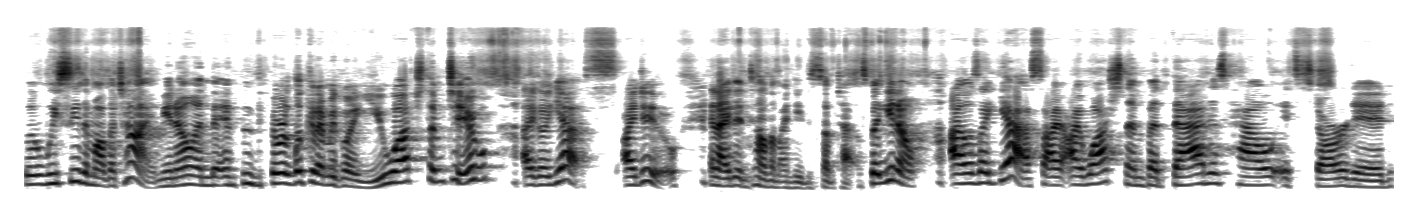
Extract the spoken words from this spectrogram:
we see them all the time, you know." And, and they were looking at me going, "You watch them too?" I go, "Yes, I do," and I didn't tell them I needed subtitles, but you know, I was like, "Yes, I, I watch them," but that is how it started.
